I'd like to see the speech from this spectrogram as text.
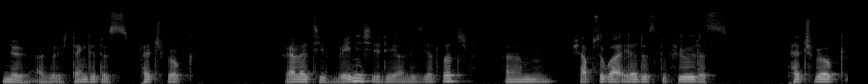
Nö, also ich denke, dass Patchwork relativ wenig idealisiert wird. Ähm, ich habe sogar eher das Gefühl, dass Patchwork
